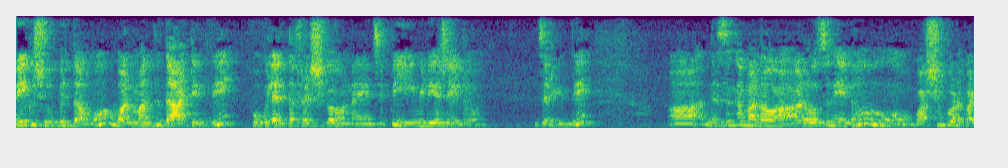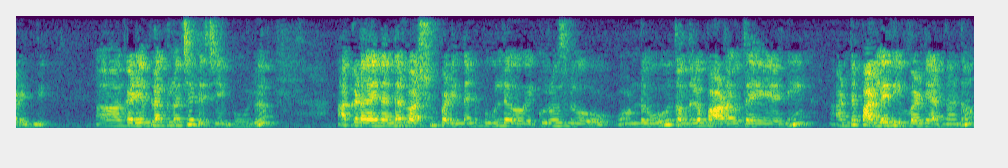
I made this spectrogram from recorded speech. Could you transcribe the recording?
మీకు చూపిద్దాము. వన్ మంత్ దాటింది. పువ్వులు ఎంత ఫ్రెష్గా ఉన్నాయని చెప్పి ఈ వీడియో చేయడం జరిగింది. నిజంగా మనం ఆ రోజు నేను వర్షం కూడా పడింది. ఆ, తెచ్చే పువ్వులు. అక్కడ ఆయన అన్నారు వర్షం పడిందండి పువ్వులు ఎక్కువ రోజులు ఉండవు తొందరగా పాడవుతాయి అని. అంటే పర్లేదు ఇవ్వండి అన్నాను.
